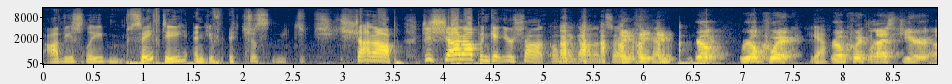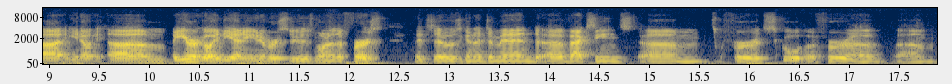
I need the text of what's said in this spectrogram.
obviously safety and you just, just, shut up just shut up and get your shot oh my god i'm sorry and, okay. and real real quick yeah real quick last year uh, you know um, a year ago indiana university was one of the first that was going to demand uh, vaccines um, for school uh, for uh, um,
